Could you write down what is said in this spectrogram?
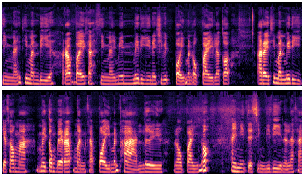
สิ่งไหนที่มันดีรับไว้ค่ะ สิ่งไหนไม่ไม่ดีในชีวิตปล่อยมันออกไป แล้วก็อะไรที่มันไม่ดีจะเข้ามา ไม่ต้องไปรับมันค่ะ ปล่อยมันผ่านเลยเราไปเนาะให้มีแต่สิ่งดีๆนั่นแหละค่ะ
